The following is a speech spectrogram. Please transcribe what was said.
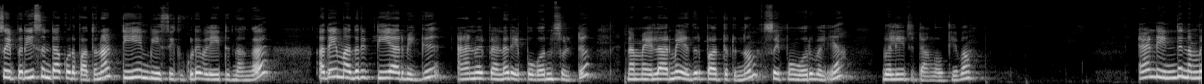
ஸோ இப்போ ரீசெண்டாக கூட பார்த்தோன்னா டிஎன்பிஎஸ்சிக்கு கூட வெளியிட்டிருந்தாங்க. அதே மாதிரி டிஆர்பிக்கு ஆனுவல் பிளானர் எப்போ வரும்னு சொல்லிட்டு நம்ம எல்லாருமே எதிர்பார்த்துட்டு இருந்தோம் ஸோ இப்போ ஒரு வழியாக வெளியிட்டுட்டாங்க ஓகேவா அண்ட் இந்த நம்ம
